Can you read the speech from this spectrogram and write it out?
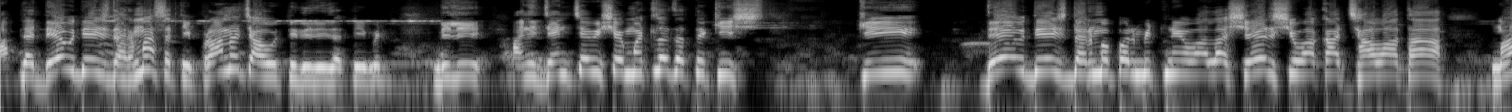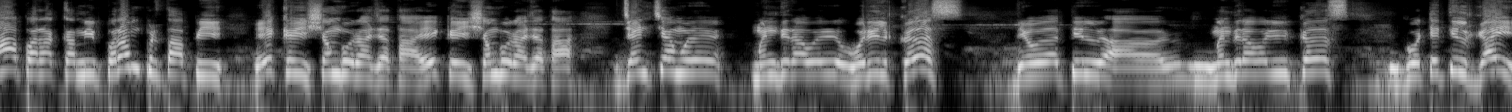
आपल्या देव देश धर्मासाठी प्राणाची आहुती दिली जाते दिली आणि ज्यांच्याविषयी म्हटलं जातं की की देव देश धर्म पर मिटनेवाला शेर शिवा का छावा था महापराक्रमी परम प्रतापी एकही शंभू राजा था एकही शंभू राजा था. ज्यांच्यामुळे मंदिरावरील वरील कळस देवळातील मंदिरावरील कळस गोट्यातील गाई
